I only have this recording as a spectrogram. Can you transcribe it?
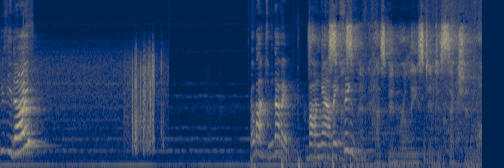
Cái gì đấy? Nó bảo chúng ta phải vào nhà vệ sinh. Specimen has been released into Section 1.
